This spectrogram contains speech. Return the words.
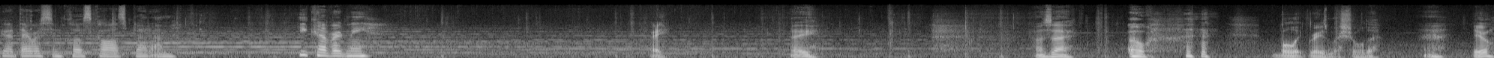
good. There was some close calls, but um, he covered me. Hey. Hey. How's that? Oh, bullet grazed my shoulder. Yeah. You?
